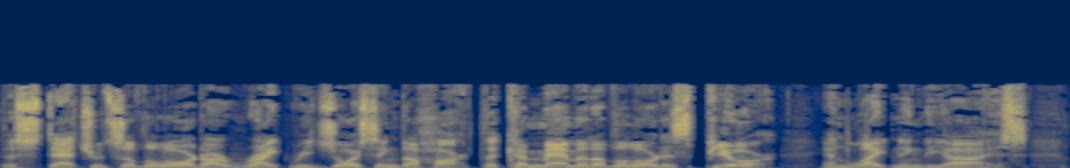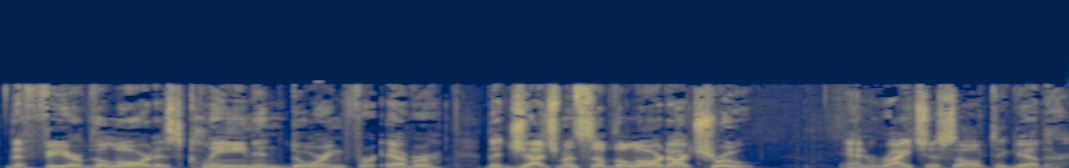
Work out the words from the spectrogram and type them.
The statutes of the Lord are right, rejoicing the heart. The commandment of the Lord is pure, enlightening the eyes. The fear of the Lord is clean, enduring forever. The judgments of the Lord are true and righteous altogether.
